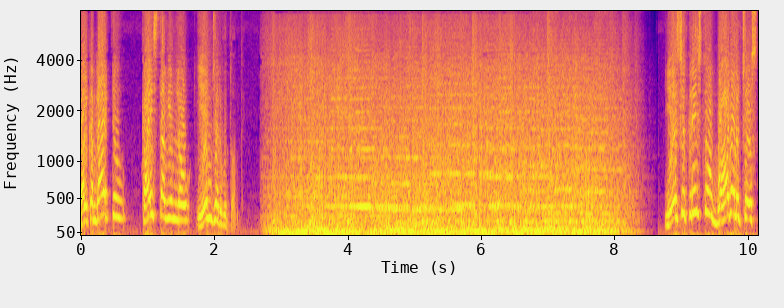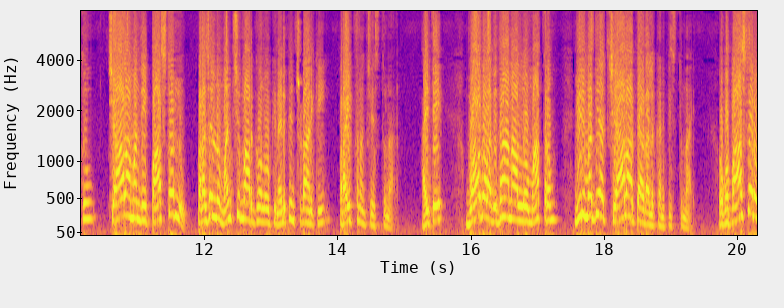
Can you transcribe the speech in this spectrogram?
వెల్కమ్ బ్యాక్ టు క్రైస్తవ్యంలో ఏం జరుగుతోంది? యేసుక్రీస్తు బోధలు చేస్తూ చాలా మంది పాస్టర్లు ప్రజలను మంచి మార్గంలోకి నడిపించడానికి ప్రయత్నం చేస్తున్నారు. అయితే బోధల విధానాల్లో మాత్రం వీరి మధ్య చాలా తేడాలు కనిపిస్తున్నాయి. ఒక పాస్టర్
